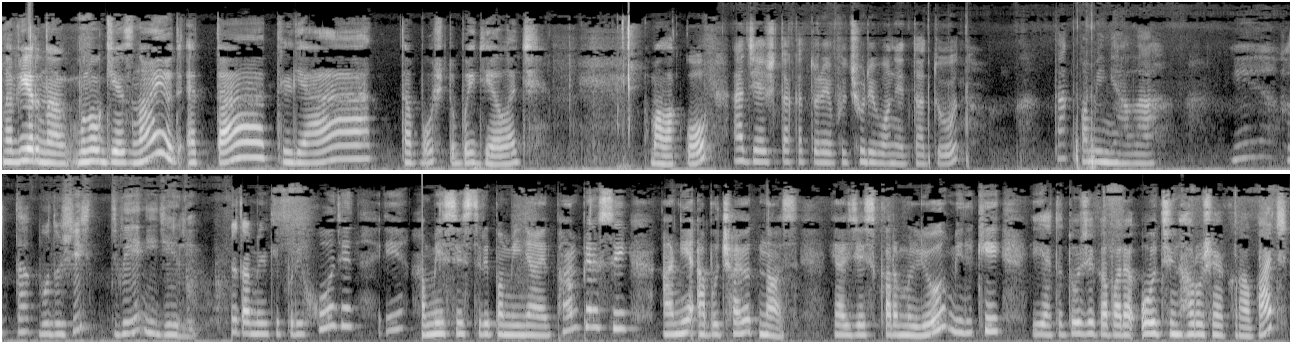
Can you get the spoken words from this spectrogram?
Наверное, многие знают, это для того, чтобы делать молоко. Одежда, которую в Чуривоне дадут. Так поменяла. И вот так буду жить две недели. Сюда Милки приходит, и медсестры поменяют памперсы, они обучают нас. Я здесь кормлю Милки, и это тоже, говорят, очень хорошая кровать.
